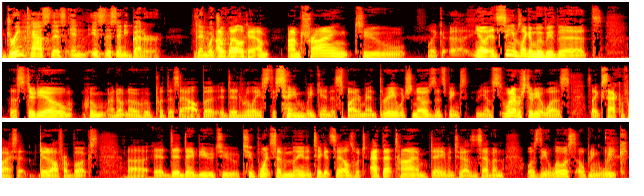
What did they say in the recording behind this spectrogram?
Dreamcast this and is this any better than what you well, okay. I'm I'm trying to like uh, you know it seems like a movie that the studio whom I don't know who put this out, but it did release the same weekend as Spider-Man 3, which knows it's being you know whatever studio it was, it's like sacrifice it, get it off our books. Uh, it did debut to 2.7 million in ticket sales, which at that time, Dave, in 2007, was the lowest opening week,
